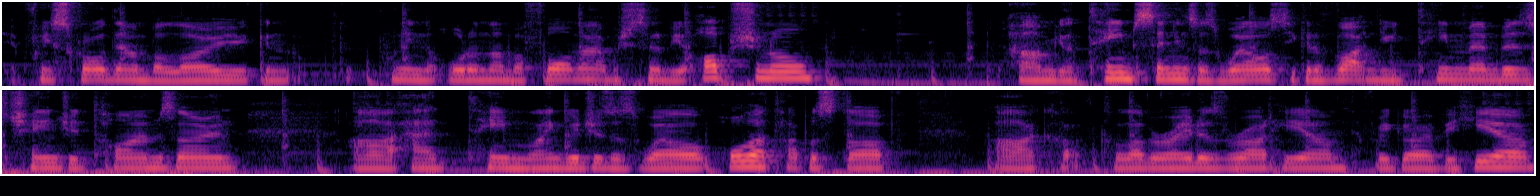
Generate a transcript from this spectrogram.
if we scroll down below, you can put in the order number format, which is going to be optional. Um, your team settings as well, so you can invite new team members, change your time zone, uh, add team languages as well, all that type of stuff. Uh, collaborators right here. If we go over here,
